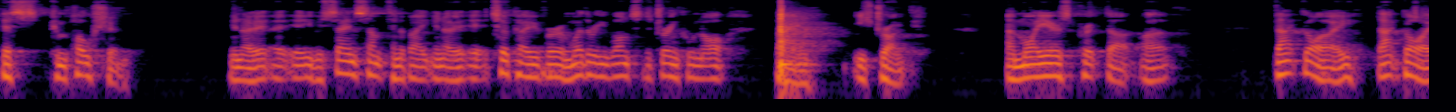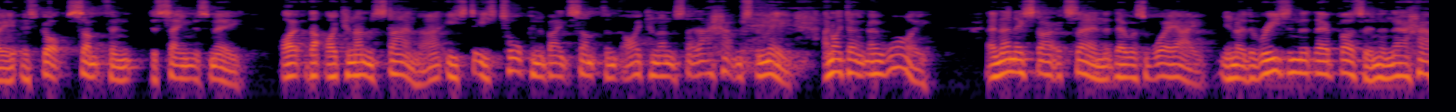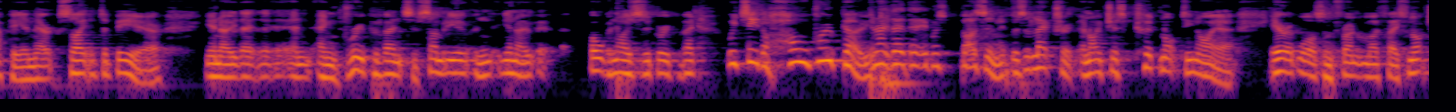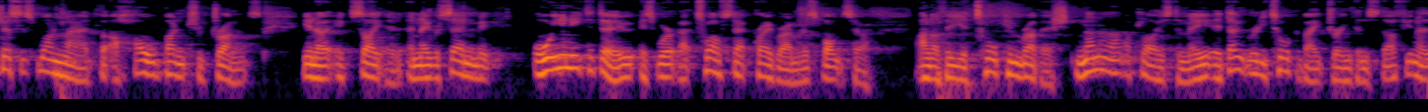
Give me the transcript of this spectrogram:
this compulsion. You know, he was saying something about, you know, it took over and whether he wanted to drink or not, bang, he's drunk. And my ears pricked up. Uh, that guy, that guy has got something the same as me. I, that, I can understand that. He's, he's talking about something I can understand. That happens to me. And I don't know why. And then they started saying that there was a way out. You know, the reason that they're buzzing and they're happy and they're excited to be here, you know, and, and group events, if somebody, you know, organizes a group event, we'd see the whole group go. You know, it was buzzing. It was electric. And I just could not deny it. Here it was in front of my face, not just this one lad, but a whole bunch of drunks, you know, excited. And they were saying to me, all you need to do is work that 12 step program with a sponsor. And I thought, you're talking rubbish. None of that applies to me. It don't really talk about drink and stuff. You know,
